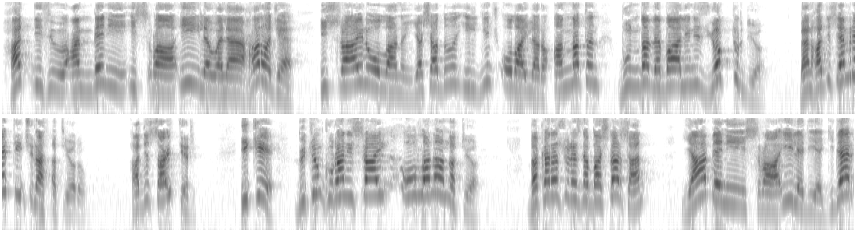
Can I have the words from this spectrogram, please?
haddisü an beni İsrail ve la harace İsrailoğullarının yaşadığı ilginç olayları anlatın. Bunda vebaliniz yoktur diyor. Ben hadis emrettiği için anlatıyorum. Hadis sahiptir. İki, bütün Kur'an İsrail oğullarını anlatıyor. Bakara suresine başlarsan ya beni İsrail'e diye gider.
